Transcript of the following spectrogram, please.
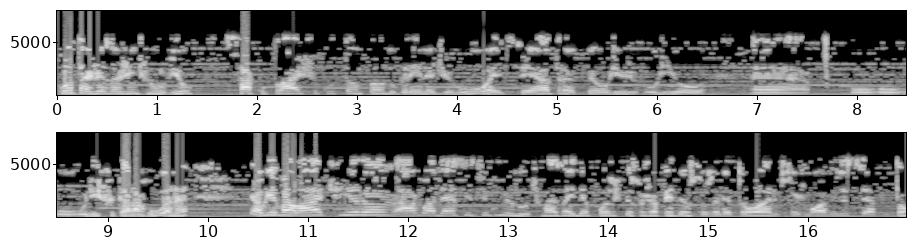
Quantas vezes a gente não viu saco plástico tampando grelha de rua, etc., pelo rio, o rio é, o, o, o, lixo ficar na rua, né? E alguém vai lá, tira, a água desce em cinco minutos, mas aí depois as pessoas já perderam seus eletrônicos, seus móveis, etc. Então,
